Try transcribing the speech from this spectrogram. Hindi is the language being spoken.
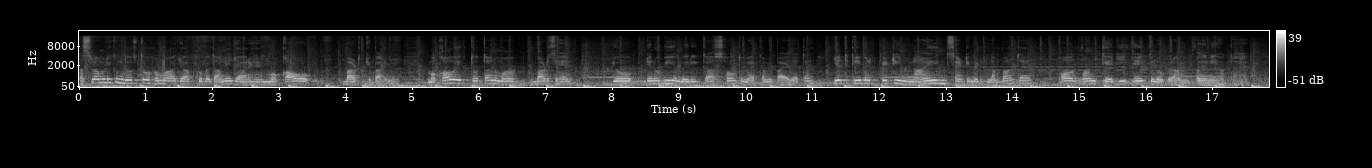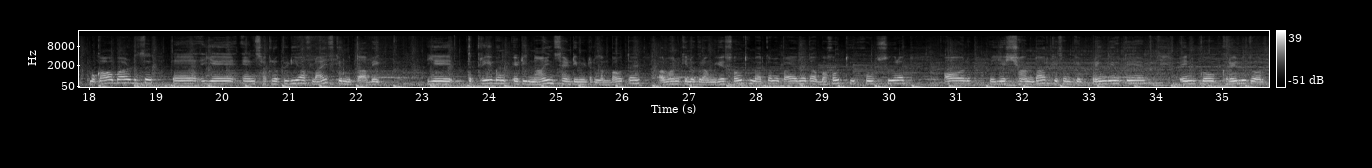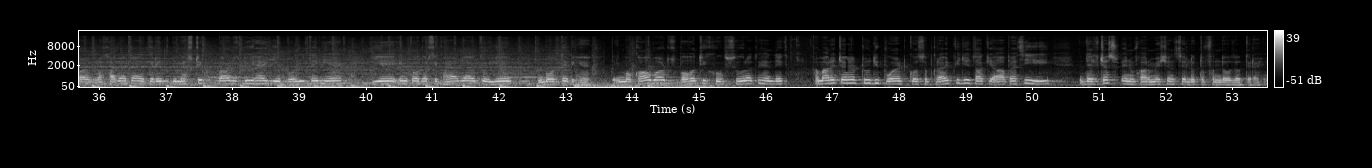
वालेकुम दोस्तों, हम आज आपको बताने जा रहे हैं मोकाओ बर्ड के बारे में। मोकाओ एक तोता नुमा बर्ड्स है, जो जनूबी अमेरिका, साउथ अमेरिका में पाया जाता है। ये तकरीबन 89 सेंटीमीटर लंबा होता है और 1 केजी एक किलोग्राम वजनी होता है। मोकाओ बर्ड्स ये इंसाइक्लोपीडिया ऑफ़ लाइफ के मुताबिक ये तकरीबन 89 सेंटीमीटर लंबा होता है और वन किलोग्राम। ये साउथ अमेरिका में पाया जाता है, बहुत ही खूबसूरत और ये शानदार किस्म के परिंदे होते हैं। इनको घरेलू तौर पर रखा जाता है। घरेलू डोमेस्टिक बर्ड्स भी है, ये बोलते भी हैं। ये इनको अगर सिखाया जाए तो ये बोलते भी हैं। मकाओ बर्ड्स बहुत ही खूबसूरत हैं। देख, हमारे चैनल टू दी पॉइंट को सब्सक्राइब कीजिए ताकि आप ऐसी दिलचस्प इन्फॉर्मेशन से लुत्फानंदोज़ होते रहें।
